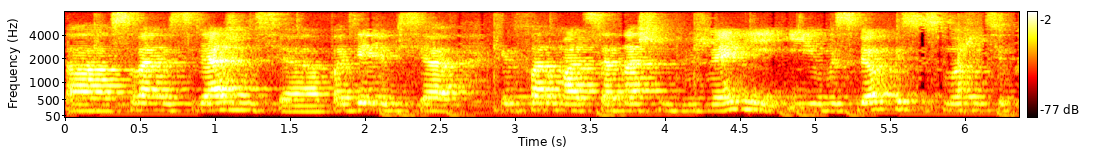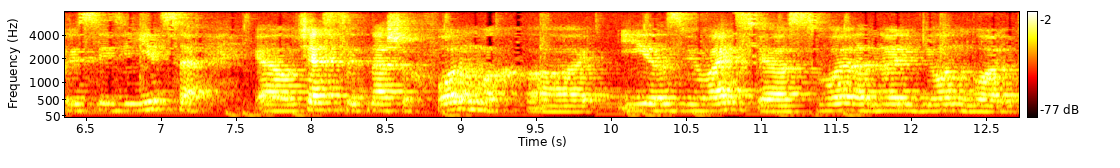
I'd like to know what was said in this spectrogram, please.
э, с вами свяжемся, поделимся информацией о нашем движении, и вы с легкостью сможете присоединиться, э, участвовать в наших форумах и развивать свой родной регион и город.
